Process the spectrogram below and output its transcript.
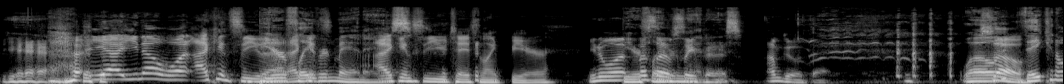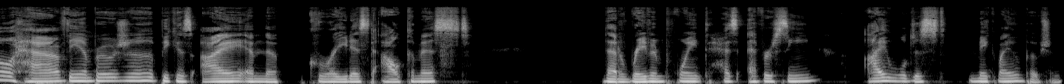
Yeah. yeah, you know what? I can see that. Beer I can- flavored mayonnaise. I can see you tasting like beer. You know what? beer Let's let him flavored sleep in it. I'm good with that. Well, So- they can all have the ambrosia because I am the greatest alchemist that a Raven Point has ever seen. I will just make my own potion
